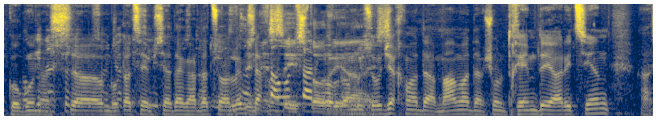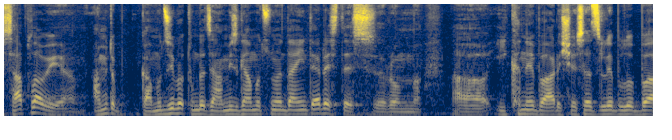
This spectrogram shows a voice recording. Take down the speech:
გოგონას მუტაციებისა და გარდაცვალების ისტორია რომელიც ოჯახმა და მამა და მშობლ დღემდე არიციან საფლავია. ამიტომ გამოძიება თუნდაც ამის გამოცნობა დაინტერესდეს რომ იქნება არის შესაძლებლობა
